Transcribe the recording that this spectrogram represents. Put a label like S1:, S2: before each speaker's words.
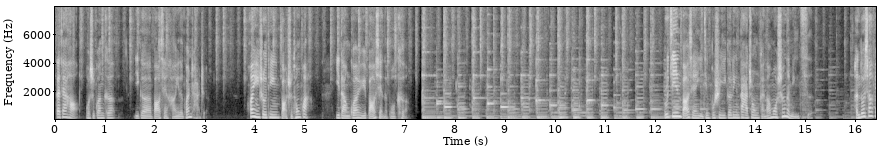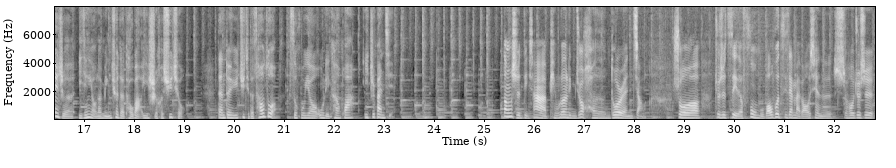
S1: 大家好，我是关哥，一个保险行业的观察者。欢迎收听《保持通话》，一档关于保险的播客。如今，保险已经不是一个令大众感到陌生的名词，很多消费者已经有了明确的投保意识和需求，但对于具体的操作，似乎又雾里看花，一知半解。
S2: 当时底下评论里面就很多人讲说。就是自己的父母，包括自己在买保险的时候，就是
